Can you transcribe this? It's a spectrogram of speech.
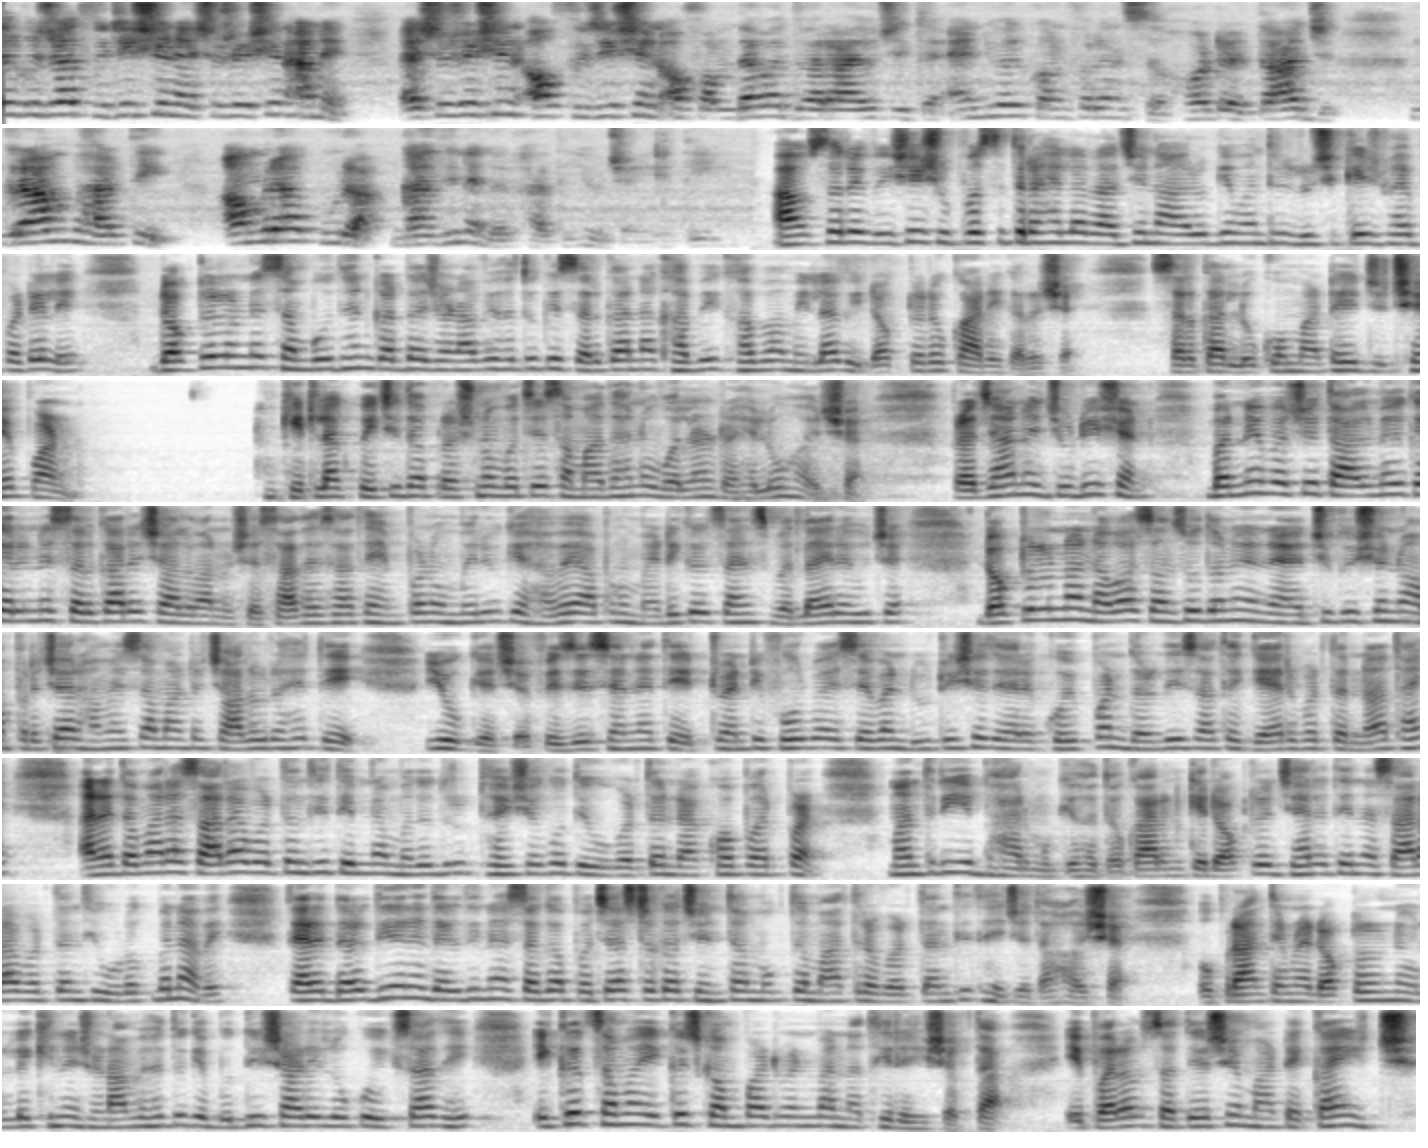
ઉત્તર Gujarat physician association અને association of physician of Ahmedabad દ્વારા આયોજિત annual conference hotel Taj Gram Bharti Amrapura Gandhinagar ખાતે યોજાઈ હતી. આ અવસરે વિશેષ ઉપસ્થિત રહેલા રાજ્યના આરોગ્ય મંત્રી ઋષિકેશભાઈ પટેલે ડોક્ટરોને સંબોધન કરતા જણાવ્યું હતું કે સરકારના ખભે ખભા મિલાવી ડોક્ટરો કાર્ય કરે છે. સરકાર લોકો માટે જ છે પણ કેટલાક પેચીદા પ્રશ્નો વચ્ચે સમાધાનનું વલણ રહેલું હોય છે. પ્રજા અને જ્યુડિશિયન બંને વચ્ચે તાલમેલ કરીને સરકારે ચાલવાનું છે. સાથે સાથે એમ પણ ઉમેર્યું કે હવે આપણું મેડિકલ સાયન્સ બદલાઈ રહ્યું છે. ડૉક્ટરોના નવા સંશોધનો અને એજ્યુકેશનનો આ પ્રચાર હંમેશા માટે ચાલુ રહે તે યોગ્ય છે. ફિઝિશિયનને તે twenty four by seven duty છે ત્યારે કોઈ પણ દર્દી સાથે ગેરવર્તન ન થાય અને તમારા સારા વર્તનથી તેમના મદદરૂપ થઈ શકો તેવું વર્તન રાખવા પર પણ મંત્રીએ ભાર મૂક્યો હતો. કારણ કે ડૉક્ટર જ્યારે તેના સારા વર્તનથી ઓળખ બનાવે, ત્યારે દર્દી અને દર્દીના સગા પચાસ ટકા ચિંતા મુક્ત માત્ર વર્તનથી થઈ જતા હોય છે. ઉપરાંત તેમણે ડૉક્ટરોને ઉલ્લેખીને જણાવ્યું હતું કે બુદ્ધિશાળી લોકો એકસાથે એક જ સમયે એક જ કમ્પાર્ટમેન્ટમાં નથી રહી શકતા. એ પરમ સત્ય છે, માટે કંઈ જ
